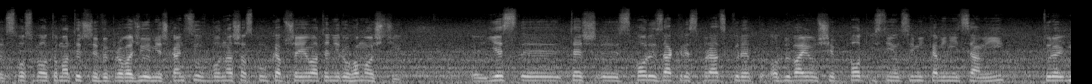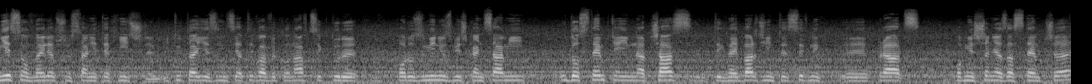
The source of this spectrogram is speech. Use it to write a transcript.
y, w sposób automatyczny wyprowadziły mieszkańców, bo nasza spółka przejęła te nieruchomości. Y, jest też spory zakres prac, które odbywają się pod istniejącymi kamienicami, które nie są w najlepszym stanie technicznym. I tutaj jest inicjatywa wykonawcy, który w porozumieniu z mieszkańcami udostępnia im na czas tych najbardziej intensywnych prac pomieszczenia zastępcze,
